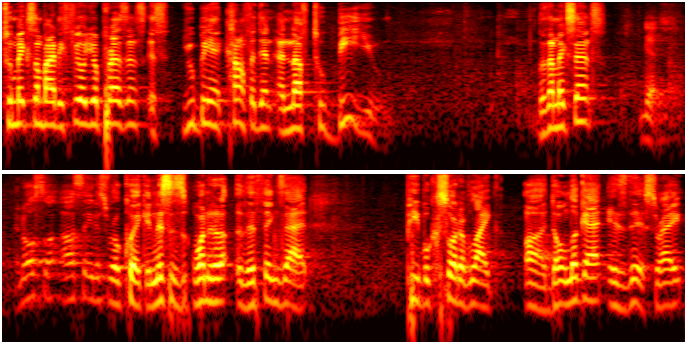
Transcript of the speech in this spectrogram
to make somebody feel your presence. It's you being confident enough to be you. Does that make sense? Yes. And also, I'll say this real quick, and this is one of the, the things that people sort of like uh, don't look at is this, right?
